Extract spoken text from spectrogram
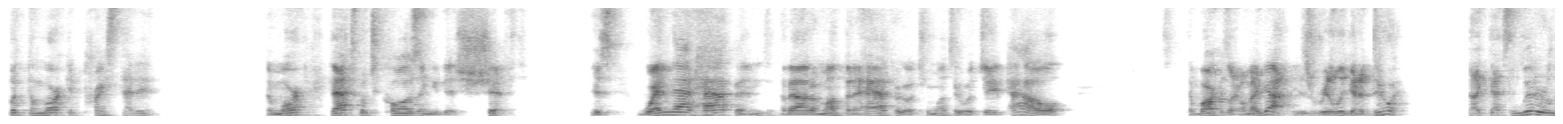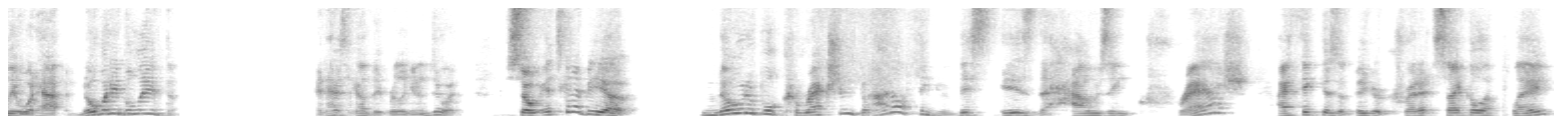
But the market priced that in. The market, that's what's causing this shift is when that happened about a month and a half ago, two months ago with Jay Powell, the market's like, oh my God, he's really going to do it. Like that's literally what happened. Nobody believed him. And I was like, oh, they're really going to do it. So it's going to be a notable correction, but I don't think this is the housing crash. I think there's a bigger credit cycle at play.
